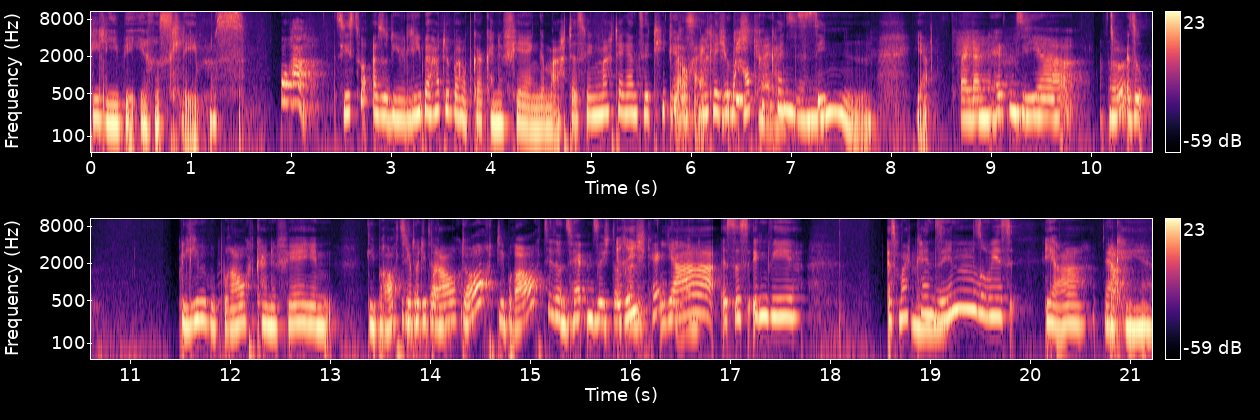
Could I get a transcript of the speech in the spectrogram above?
die Liebe ihres Lebens. Oha. Siehst du, also die Liebe hat überhaupt gar keine Ferien gemacht. Deswegen macht der ganze Titel Ja, auch eigentlich überhaupt gar keinen keinen Sinn. Ja, Weil dann hätten sie ja. Also Liebe braucht keine Ferien. die braucht sie Ja, aber doch die braucht- Doch, die braucht sie, sonst hätten sie sich doch gar nicht Richt, kennengelernt. ja, es ist irgendwie, es macht keinen Sinn, so wie es, ja, Ja. okay.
